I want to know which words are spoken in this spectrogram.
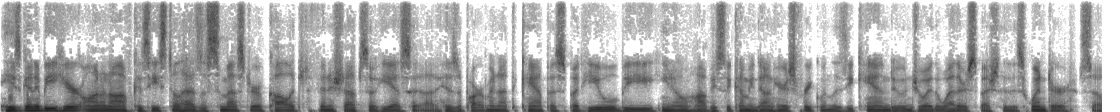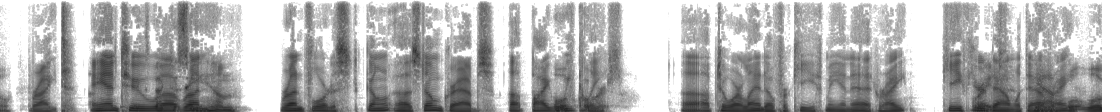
He's going to be here on and off because he still has a semester of college to finish up. So he has uh, his apartment at the campus, but he will be, you know, obviously coming down here as frequently as he can to enjoy the weather, especially this winter. So Right. And to, uh, to run him. run Florida stone, uh, stone crabs up bi Oh, of weekly course. uh, up to Orlando for Keith, me, and Ed, right? Keith, you're Right. down with that, Yeah, right? We'll, we'll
